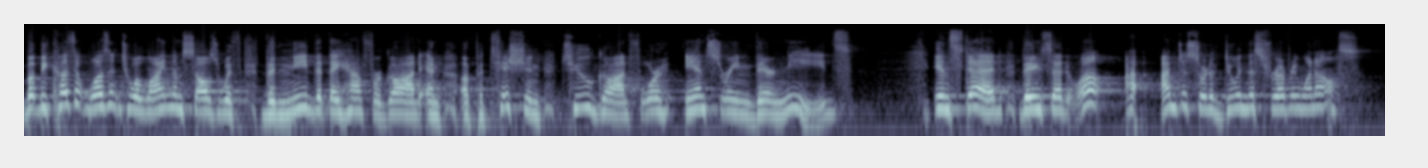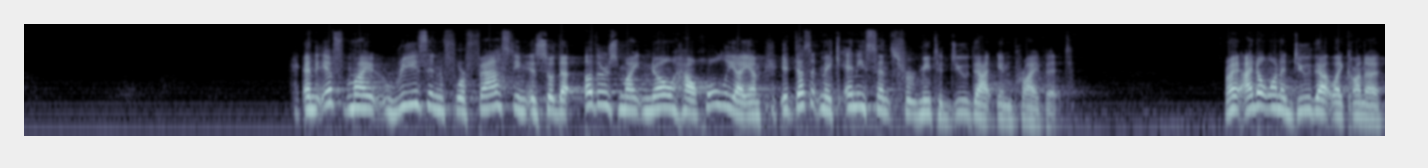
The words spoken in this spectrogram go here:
But because it wasn't to align themselves with the need that they have for God and a petition to God for answering their needs, instead they said, Well, I, am just sort of doing this for everyone else. And if my reason for fasting is so that others might know how holy I am, it doesn't make any sense for me to do that in private. Right? I don't want to do that like on a,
